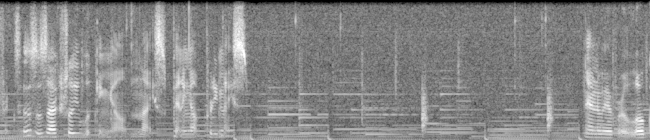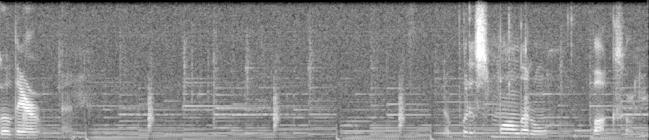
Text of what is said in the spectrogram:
Perfect. So this is actually looking out nice, pinning out pretty nice. And we have our logo there. I'll put a small little box on here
